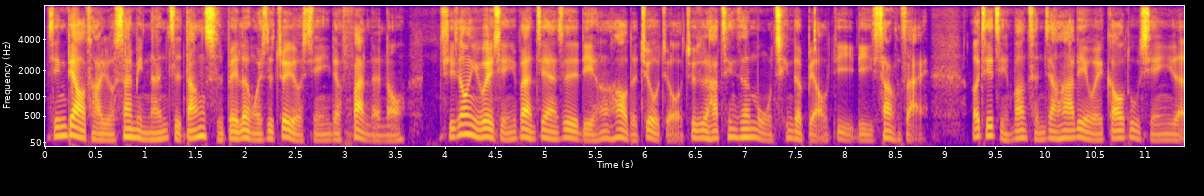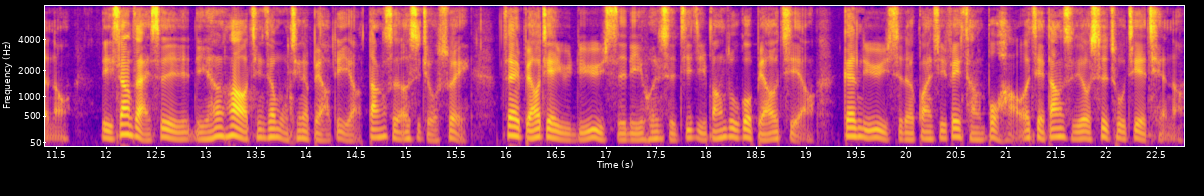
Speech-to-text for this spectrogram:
经调查，有三名男子当时被认为是最有嫌疑的犯人哦。其中一位嫌疑犯竟然是李亨浩的舅舅，就是他亲生母亲的表弟李尚宰，而且警方曾将他列为高度嫌疑人哦。李尚宰是李亨浩亲生母亲的表弟哦，当时二十九岁，在表姐与李雨石离婚时，积极帮助过表姐哦，跟李雨石的关系非常不好，而且当时又四处借钱哦。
